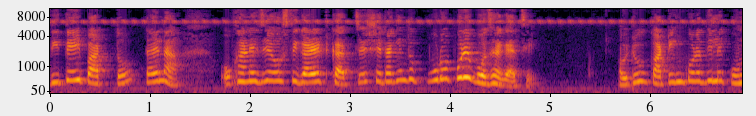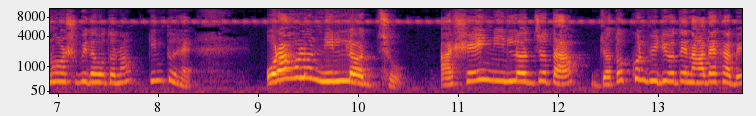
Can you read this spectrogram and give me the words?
দিতেই পারতো, তাই না? ওখানে যে ও সিগারেট খাচ্ছে, সেটা কিন্তু পুরোপুরি বোঝা গেছে। ওইটুকু কাটিং করে দিলে কোনো অসুবিধা হতো না, কিন্তু হ্যাঁ ওরা হলো নির্লজ্জ। আর সেই নির্লজ্জতা যতক্ষণ ভিডিওতে না দেখাবে,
